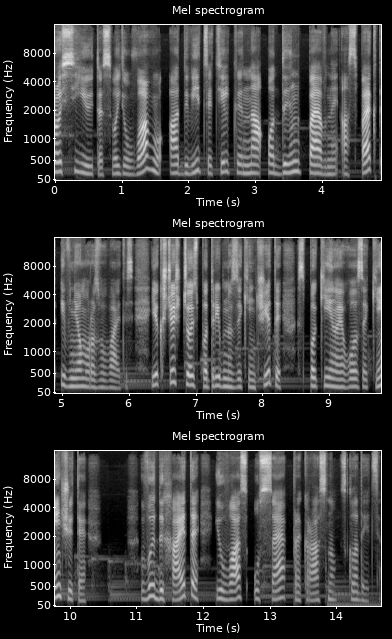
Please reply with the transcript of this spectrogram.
розсіюйте свою увагу, а дивіться тільки на один певний аспект і в ньому розвивайтесь. Якщо щось потрібно закінчити, спокійно його закінчуйте, видихайте, і у вас усе прекрасно складеться.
